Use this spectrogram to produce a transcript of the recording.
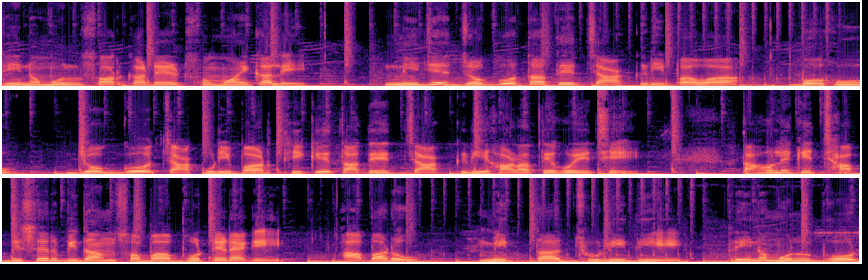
তৃণমূল সরকারের সময়কালে নিজের যোগ্যতাতে চাকরি পাওয়া, বহু যোগ্য চাকুরি প্রার্থীকে তাদের চাকরি হারাতে হয়েছে। তাহলে কি ছাব্বিশের বিধানসভা ভোটের আগে আবারও মিথ্যা ঝুলি দিয়ে তৃণমূল ভোট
